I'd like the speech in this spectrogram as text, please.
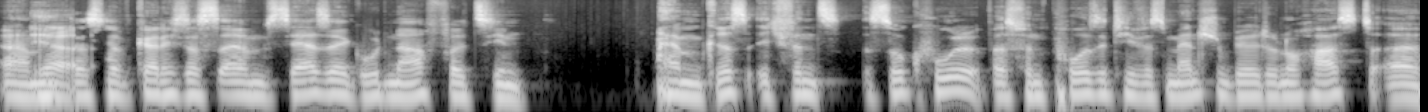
Ähm, ja. Deshalb kann ich das ähm, sehr, sehr gut nachvollziehen. Ähm, Chris, ich finde es so cool, was für ein positives Menschenbild du noch hast. Äh,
